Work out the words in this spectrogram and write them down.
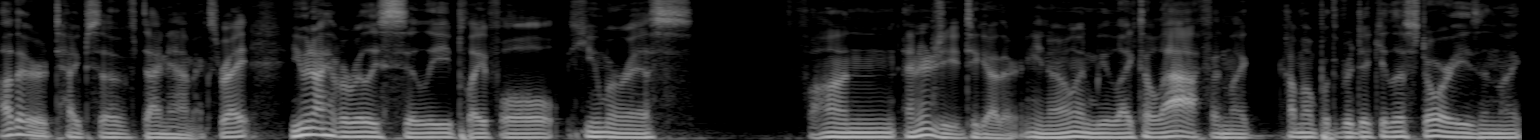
other types of dynamics, right? You and I have a really silly, playful, humorous, fun energy together, you know, and we like to laugh and like come up with ridiculous stories and like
